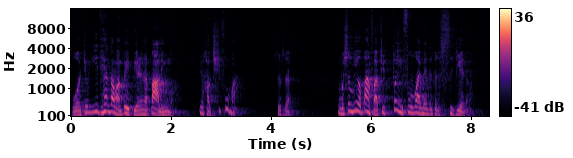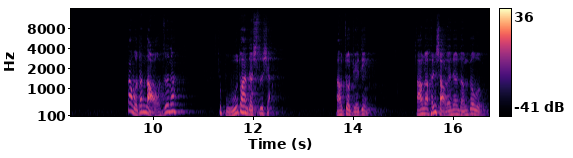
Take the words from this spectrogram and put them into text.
我就一天到晚被别人来霸凌我，因为好欺负嘛，是不是？我是没有办法去对付外面的这个世界的。那我的脑子呢，就不断的思想，然后做决定，然后呢，很少人呢能够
